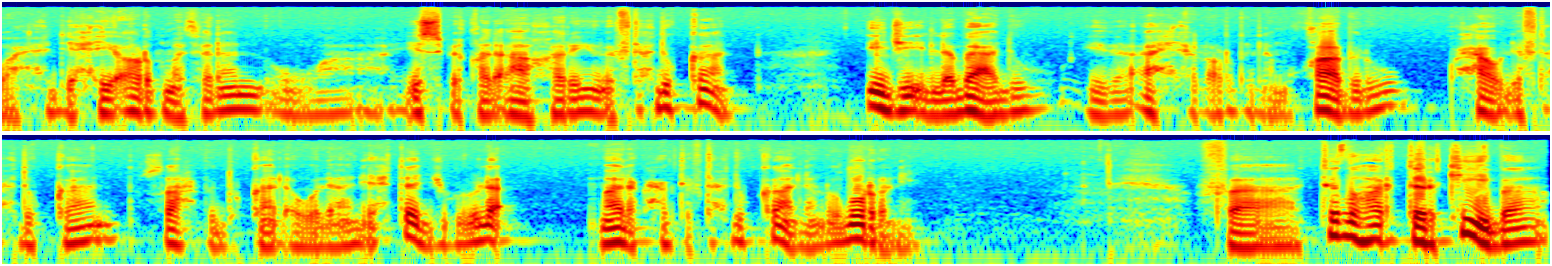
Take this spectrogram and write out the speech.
واحد يحيي أرض مثلا ويسبق الآخرين ويفتح دكان. يجي إلا بعده إذا أحيا الأرض إلا مقابله وحاول يفتح دكان صاحب الدكان الأولاني يحتاج يقول لا ما لك حق تفتح دكان لأنه ضرني. فتظهر تركيبة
